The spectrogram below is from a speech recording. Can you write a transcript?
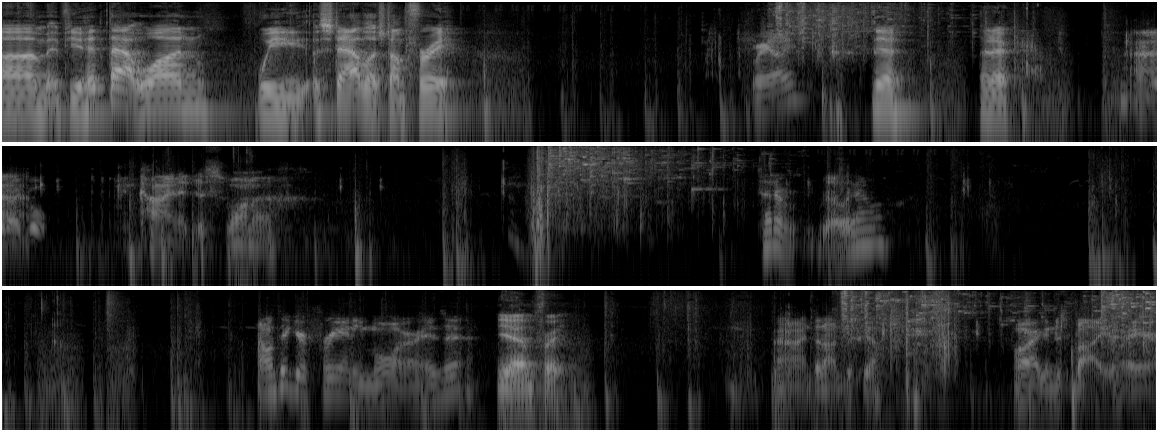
Um, if you hit that one, we established I'm free. Really? Yeah, right there. Uh, I kind of just wanna. Is that a real ammo? I don't think you're free anymore, is it? Yeah, I'm free. Alright, then I'll just go. Or I can just buy you right here.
